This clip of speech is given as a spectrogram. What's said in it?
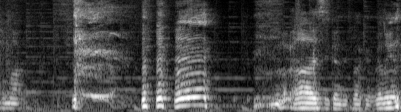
I'll mark. oh, this is gonna be fucking brilliant.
